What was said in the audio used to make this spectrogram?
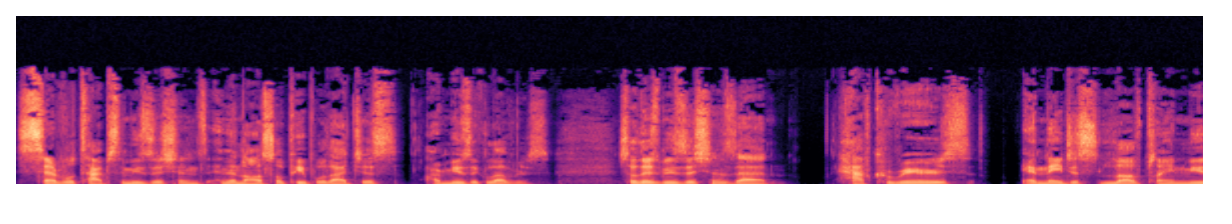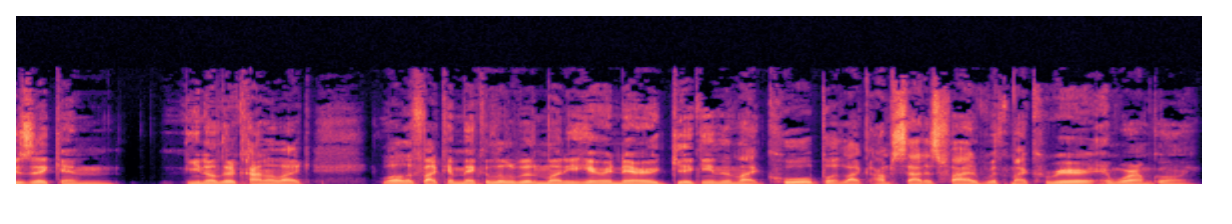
several types of musicians and then also people that just are music lovers. So there's musicians that have careers and they just love playing music and you know they're kind of like well if i can make a little bit of money here and there gigging then like cool but like i'm satisfied with my career and where i'm going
